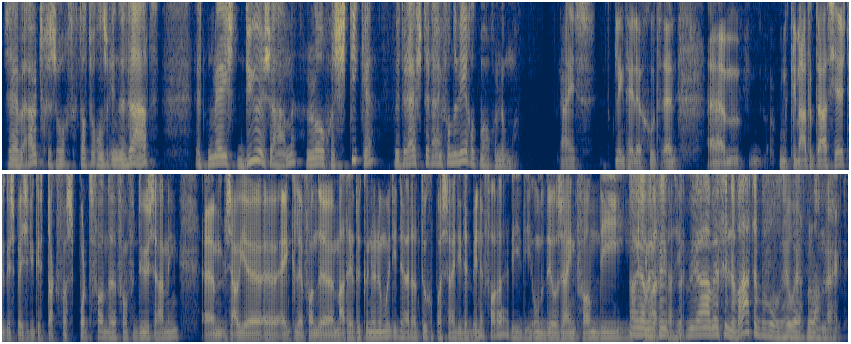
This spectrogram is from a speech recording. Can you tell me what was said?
ze hebben uitgezocht dat we ons inderdaad het meest duurzame logistieke bedrijfsterrein van de wereld mogen noemen. Nice. Het klinkt heel erg goed. En um, klimaatadaptatie is natuurlijk een specifieke tak van sport van, uh, van verduurzaming. Um, zou je uh, enkele van de maatregelen kunnen noemen die daar dan toegepast zijn, die er binnenvallen? Die, die onderdeel zijn van die nou ja, klimaatadaptatie? Wij, ja, wij vinden water bijvoorbeeld heel erg belangrijk.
